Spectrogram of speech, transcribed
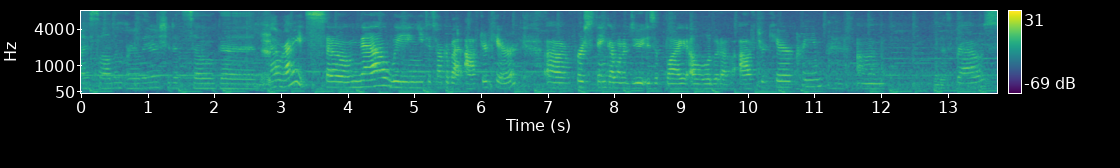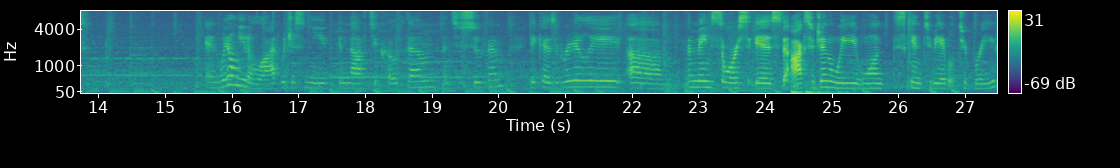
I saw them earlier. She did so good. All right, so now we need to talk about aftercare. Uh, first thing I want to do is apply a little bit of aftercare cream on the brows. And we don't need a lot, we just need enough to coat them and to soothe them because really um, the main source is the oxygen. We want the skin to be able to breathe.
